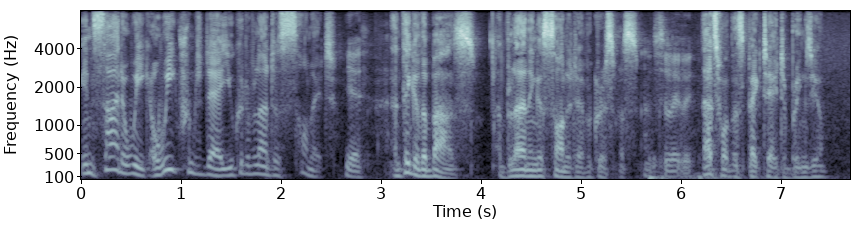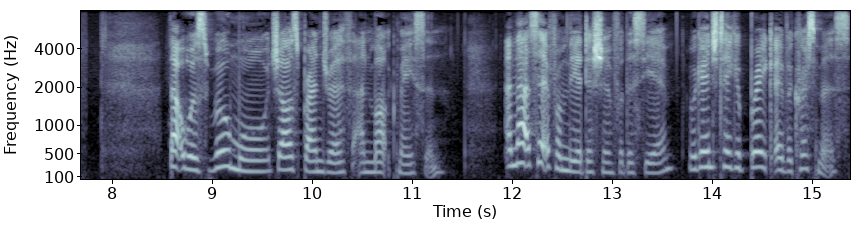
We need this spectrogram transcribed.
inside a week, a week from today, you could have learnt a sonnet. Yes, And think of the buzz of learning a sonnet over Christmas. absolutely. That's what the spectator brings you. That was Will Moore, Gyles Brandreth, and Mark Mason. And that's it from the edition for this year. We're going to take a break over Christmas,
